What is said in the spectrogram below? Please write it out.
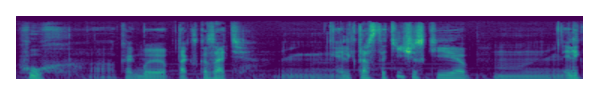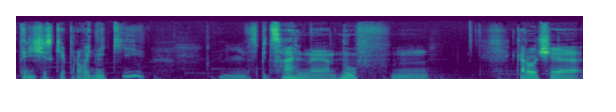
Хух, как бы, так сказать, электростатические, электрические проводники специальные, ну, Короче,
